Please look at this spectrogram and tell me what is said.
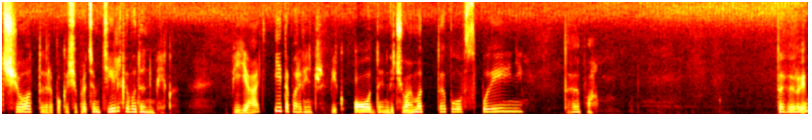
Чотири. Поки що працюємо тільки в один бік. П'ять. І тепер в інший бік. Один. Відчуваємо тепло в спині. Два. Три.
